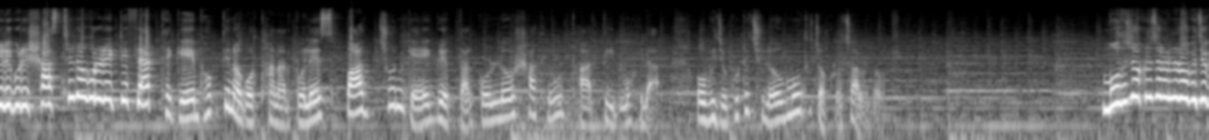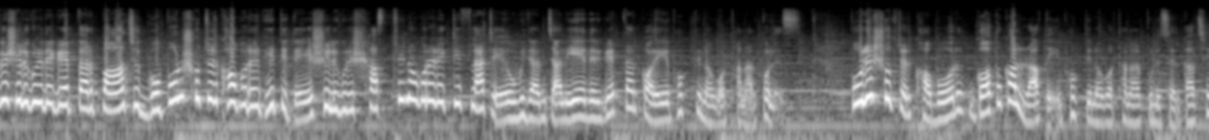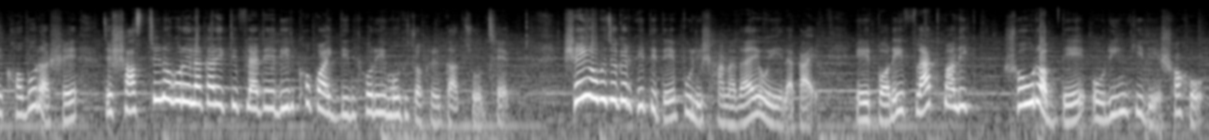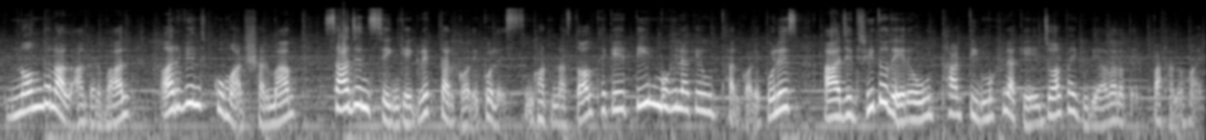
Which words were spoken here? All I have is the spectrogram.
শিলিগুড়ির শাস্ত্রীনগরের একটি ফ্ল্যাট থেকে ভক্তিনগর থানার পুলিশ পাঁচজনকে গ্রেপ্তার করল, সাথে উদ্ধার তিন মহিলা। অভিযোগ উঠেছিল মধুচক্র চালানোর। মধুচক্র চালানোর অভিযোগে শিলিগুড়িতে গ্রেপ্তার পাঁচ গোপন সূত্রের খবরের ভিত্তিতে শিলিগুড়ির শাস্ত্রীনগরের একটি ফ্ল্যাটে অভিযান চালিয়ে এদের গ্রেপ্তার করে ভক্তিনগর থানার পুলিশ। পুলিশ সূত্রের খবর, গতকাল রাতে ভক্তিনগর থানার পুলিশের কাছে খবর আসে যে শাস্ত্রীনগর এলাকার একটি ফ্ল্যাটে দীর্ঘ কয়েকদিন ধরেই মধুচক্রের কাজ চলছে। সেই অভিযোগের ভিত্তিতে পুলিশ হানা দেয় ওই এলাকায়। এরপরেই ফ্ল্যাট মালিক সৌরভ দে ও রিঙ্কি দে সহ নন্দলাল আগরওয়াল, অরবিন্দ কুমার শর্মা, সাজেন সিংকে গ্রেপ্তার করে পুলিশ। ঘটনাস্থল থেকে তিন মহিলাকে উদ্ধার করে পুলিশ। আজ ধৃতদের ও উদ্ধার তিন মহিলাকে জলপাইগুড়ি আদালতে পাঠানো হয়।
